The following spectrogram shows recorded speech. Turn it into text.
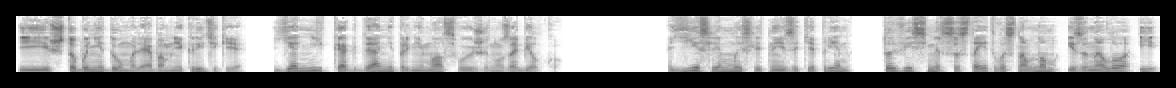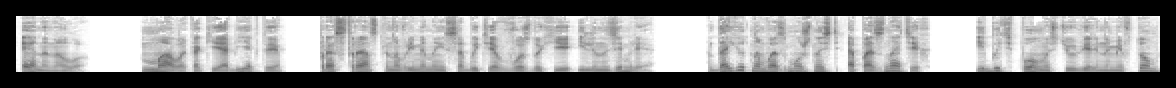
И чтобы не думали обо мне критики, я никогда не принимал свою жену за белку. Если мыслить на языке прим, то весь мир состоит в основном из НЛО и ННЛО. Мало какие объекты, пространственно-временные события в воздухе или на Земле, дают нам возможность опознать их и быть полностью уверенными в том,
